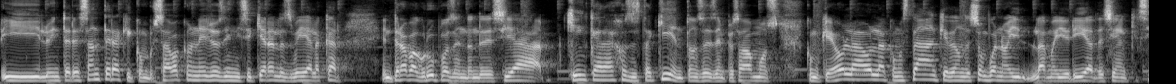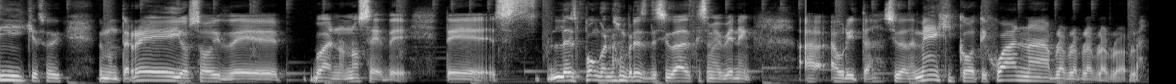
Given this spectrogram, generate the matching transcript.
Y lo interesante era que conversaba con ellos y ni siquiera les veía la cara. Entraba a grupos en donde decía, ¿quién carajos está aquí? Entonces empezábamos como que, hola, hola, ¿cómo están? ¿Qué de dónde son? Bueno, ahí la mayoría decían que sí, que soy de Monterrey, yo soy de, bueno, no sé, de, les pongo nombres de ciudades que se me vienen ahorita. Ciudad de México, Tijuana, bla, bla, bla, bla, bla, bla.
